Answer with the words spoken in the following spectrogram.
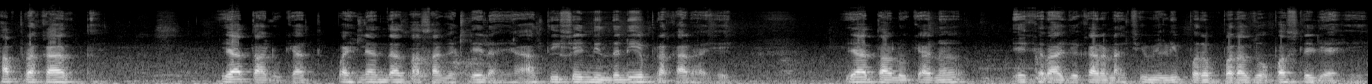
हा प्रकार या तालुक्यात पहिल्यांदाच असा घडलेला आहे. हा अतिशय निंदनीय प्रकार आहे. या तालुक्यानं एक राजकारणाची वेगळी परंपरा जोपासलेली आहे.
